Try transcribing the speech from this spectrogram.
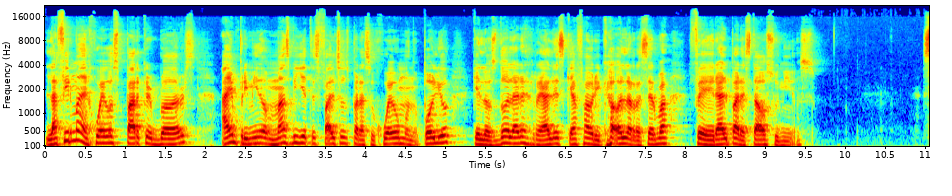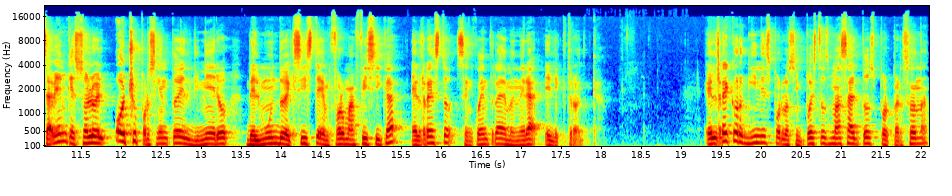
la firma de juegos Parker Brothers ha imprimido más billetes falsos para su juego Monopolio que los dólares reales que ha fabricado la Reserva Federal para Estados Unidos. ¿Sabían que solo el 8% del dinero del mundo existe en forma física? El resto se encuentra de manera electrónica. El récord Guinness por los impuestos más altos por persona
